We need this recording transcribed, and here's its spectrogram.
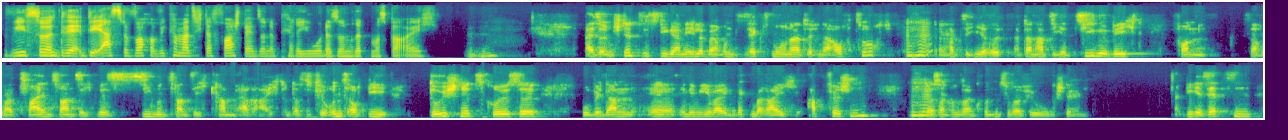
wie ist so der, die erste Woche? Wie kann man sich das vorstellen, so eine Periode, so ein Rhythmus bei euch? Mhm. Also im Schnitt ist die Garnele bei uns sechs Monate in der Aufzucht. Mhm. Dann, hat sie ihre, dann hat sie ihr Zielgewicht von, sag mal, 22 bis 27 Gramm erreicht. Und das ist für uns auch die Durchschnittsgröße, wo wir dann äh, in dem jeweiligen Beckenbereich abfischen mhm. und das an unseren Kunden zur Verfügung stellen. Wir setzen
